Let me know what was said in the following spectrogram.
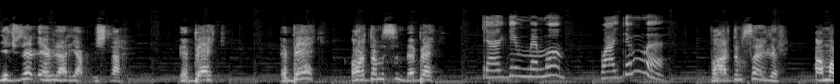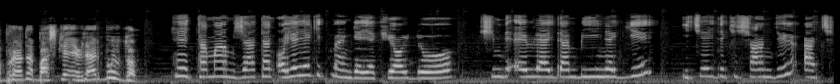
Ne güzel evler yapmışlar. Bebek. Bebek. Orada mısın bebek? Geldim Memo. Vardın mı? Vardım sayılır. Ama burada başka evler buldum. He tamam zaten oraya gitmen gerekiyordu. Şimdi evlerden birine gir, içerideki sandığı aç.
